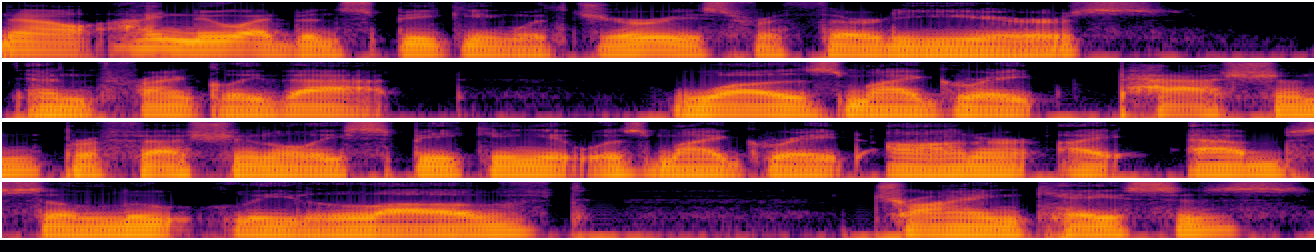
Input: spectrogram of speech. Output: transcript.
Now, I knew I'd been speaking with juries for 30 years, and frankly, that was my great passion, professionally speaking. It was my great honor. I absolutely loved trying cases.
